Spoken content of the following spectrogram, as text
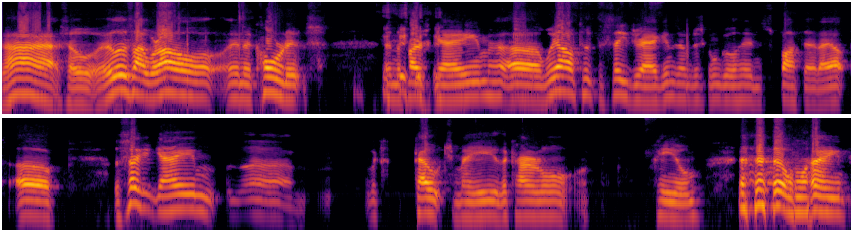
All right, so it looks like we're all in accordance in the first game. Uh, we all took the Sea Dragons. I'm just gonna go ahead and spot that out. Uh, the second game, uh, the coach, me, the colonel, him, Wayne,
